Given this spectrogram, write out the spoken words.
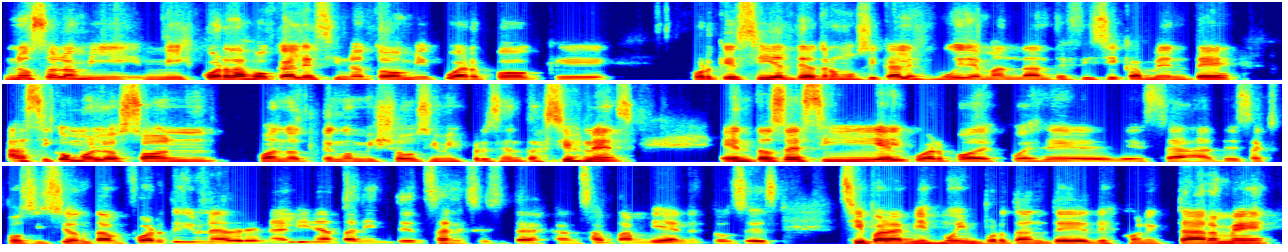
no solo mis cuerdas vocales, sino todo mi cuerpo, que, porque sí, el teatro musical es muy demandante físicamente, así como lo son cuando tengo mis shows y mis presentaciones. Entonces sí, el cuerpo después de, esa, de esa exposición tan fuerte y una adrenalina tan intensa necesita descansar también. Entonces sí, para mí es muy importante desconectarme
